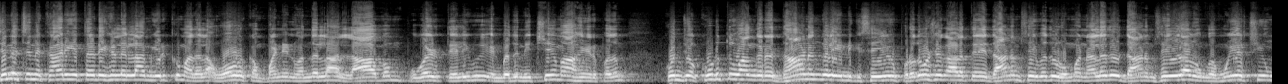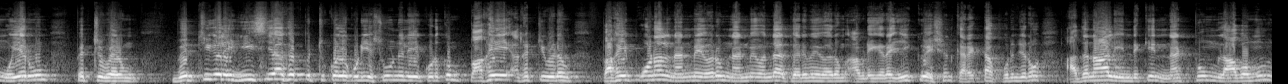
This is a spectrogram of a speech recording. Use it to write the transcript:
சின்ன சின்ன காரிய தடைகள் எல்லாம் இருக்கும் அதெல்லாம் ஓவர் கம் பண்ணின்னு வந்தெல்லாம் லாபம் புகழ் தெளிவு என்பது நிச்சயமாக இருப்பதும் கொஞ்சம் கொடுத்து வாங்குற தானங்களை இன்னைக்கு செய்யும் பிரதோஷ காலத்திலே தானம் செய்வது ரொம்ப நல்லது. தானம் செய்வதால் உங்கள் முயற்சியும் உயர்வும் பெற்று வரும். வெற்றிகளை ஈஸியாக பெற்றுக்கொள்ளக்கூடிய சூழ்நிலையை கொடுக்கும். பகையை அகற்றிவிடும். பகை போனால் நன்மை வரும் நன்மை வந்தால் பெருமை வரும் அப்படிங்கிற ஈக்குவேஷன் கரெக்டாக புரிஞ்சிடும் அதனால் இன்றைக்கு நட்பும் லாபமும்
